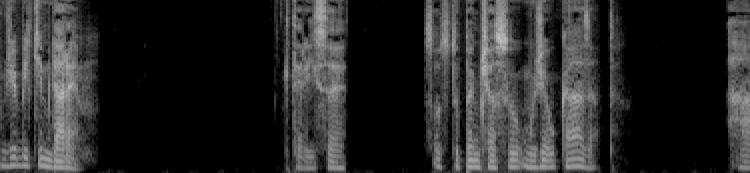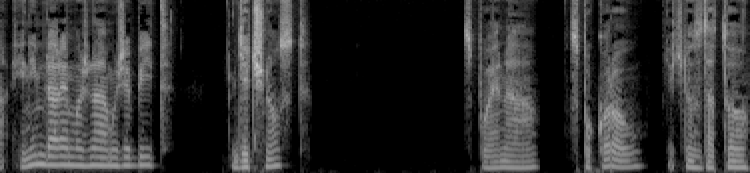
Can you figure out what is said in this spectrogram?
může být tím darem, který se s odstupem času může ukázat. A jiným darem možná může být vděčnost spojená s pokorou, vděčnost za to,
